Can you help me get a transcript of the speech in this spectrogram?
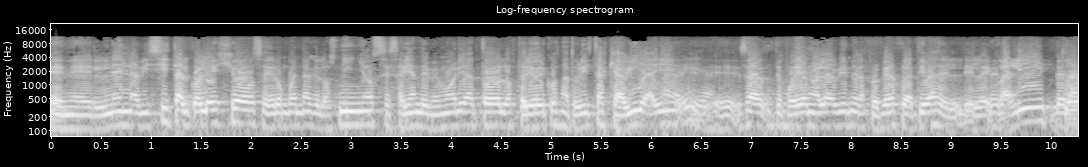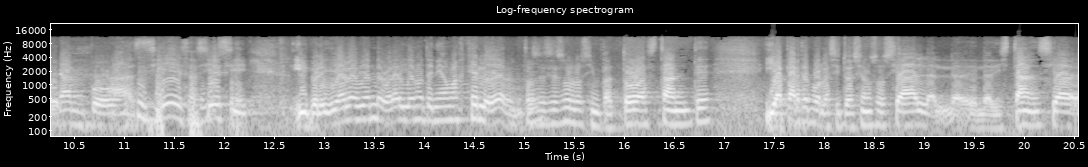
en, el, en, la visita al colegio se dieron cuenta que los niños se sabían de memoria todos los periódicos naturistas que había ahí. Eh, o sea, te podían hablar bien de las propiedades curativas del, del eucalipto. Del campo. Así es, así es. Y, y, pero ya lo habían devorado y ya no tenían más que leer. Entonces eso los impactó bastante. Y aparte por la situación social, la, distancia,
